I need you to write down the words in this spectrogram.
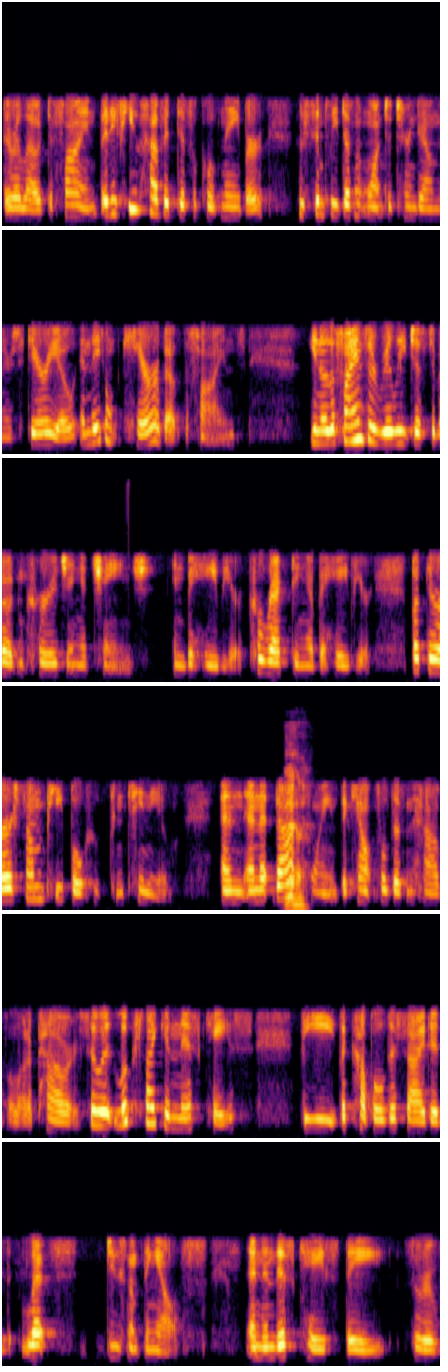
they're allowed to fine. But if you have a difficult neighbor who simply doesn't want to turn down their stereo and they don't care about the fines, you know, the fines are really just about encouraging a change in behavior, correcting a behavior. But there are some people who continue. And, and at that yeah. point, the council doesn't have a lot of power. So it looks like in this case, the the couple decided let's do something else. And in this case, they sort of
